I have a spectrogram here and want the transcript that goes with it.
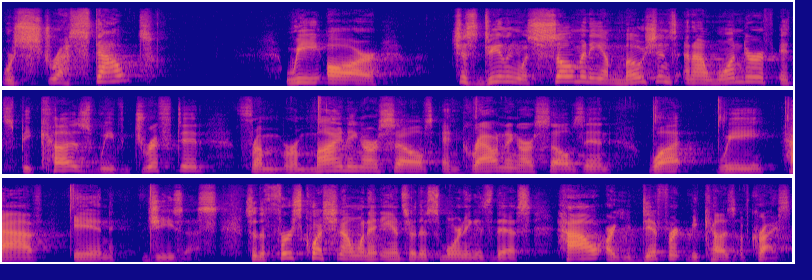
we're stressed out, we are just dealing with so many emotions, and I wonder if it's because we've drifted from reminding ourselves and grounding ourselves in what we have in Jesus. So, the first question I want to answer this morning is this How are you different because of Christ?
